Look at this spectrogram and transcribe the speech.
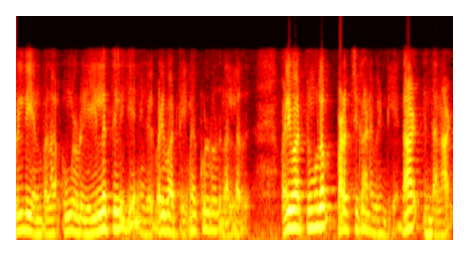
வெள்ளி என்பதால் உங்களுடைய இல்லத்திலேயே நீங்கள் வழிபாட்டை மேற்கொள்வது நல்லது. வழிபாட்டு மூலம் வளர்ச்சி காண வேண்டிய நாள் இந்த நாள்.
